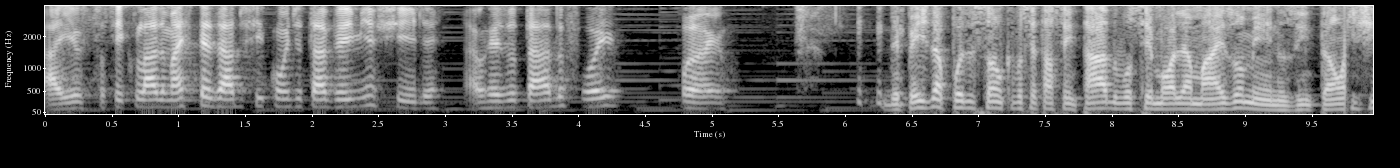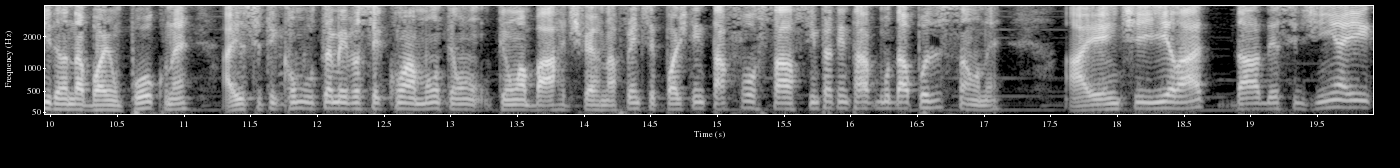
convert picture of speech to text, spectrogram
Aí eu só sei que o lado mais pesado ficou onde estava eu e minha filha. Aí o resultado foi banho. Depende da posição que você tá sentado, você molha mais ou menos. Então, aqui girando a boia um pouco, né? Aí você tem como também você com a mão tem, um, tem uma barra de ferro na frente, você pode tentar forçar assim para tentar mudar a posição, né? Aí a gente ia lá, dar a descidinha, aí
